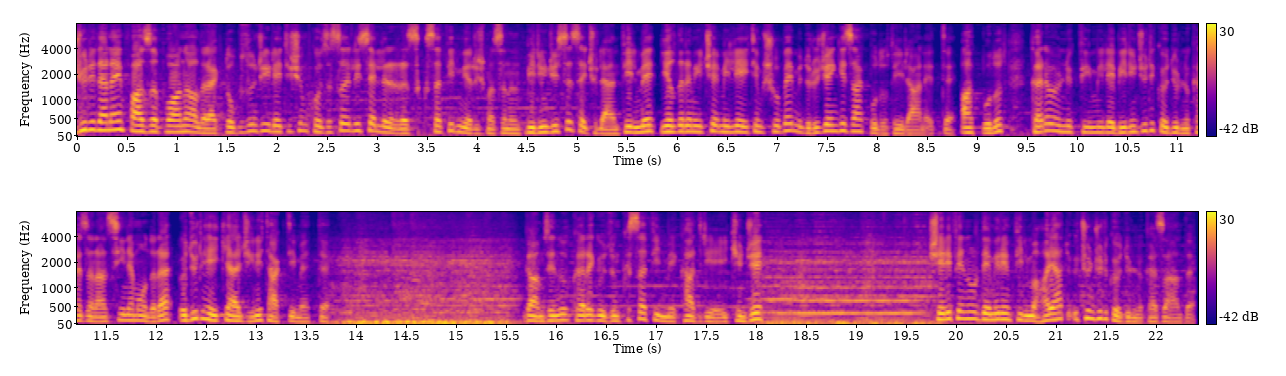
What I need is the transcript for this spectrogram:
Jüriden en fazla puanı alarak 9. İletişim Kozası Liseliler Arası Kısa Film Yarışması'nın birincisi seçilen filmi Yıldırım İlçe Milli Eğitim Şube Müdürü Cengiz Akbulut ilan etti. Akbulut, Kara Önlük filmiyle birincilik ödülünü kazanan Sinem Onar'a ödül heykelciğini takdim etti. Gamze Nur Karagöz'ün kısa filmi Kadriye ikinci, Şerife Nur Demir'in filmi Hayat üçüncülük ödülünü kazandı.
